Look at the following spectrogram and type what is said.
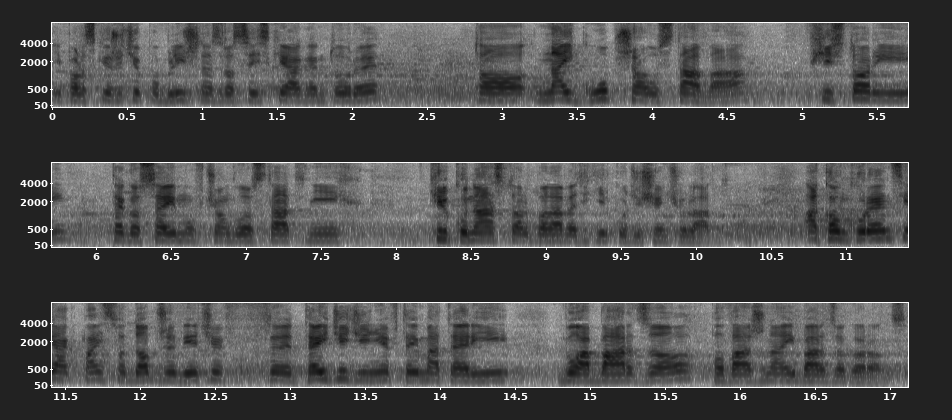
i polskie życie publiczne z rosyjskiej agentury, to najgłupsza ustawa w historii tego Sejmu w ciągu ostatnich kilkunastu albo nawet kilkudziesięciu lat. A konkurencja, jak Państwo dobrze wiecie, w tej dziedzinie, w tej materii była bardzo poważna i bardzo gorąca.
